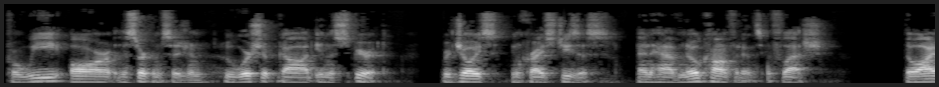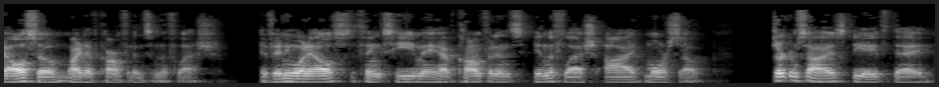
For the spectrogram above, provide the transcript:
For we are the circumcision who worship God in the Spirit rejoice in Christ Jesus, and have no confidence in flesh, though I also might have confidence in the flesh. If anyone else thinks he may have confidence in the flesh, I more so. Circumcised the eighth day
